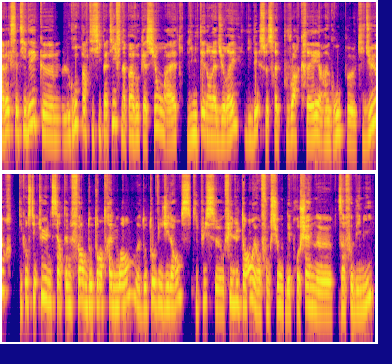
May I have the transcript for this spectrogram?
avec cette idée que le groupe participatif n'a pas vocation à être limité dans la durée. L'idée, ce serait de pouvoir créer un groupe euh, qui dure, qui constitue une certaine forme d'auto-entraînement, euh, d'auto-vigilance, qui puisse, au fil du temps et en fonction des prochaines infodémies,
